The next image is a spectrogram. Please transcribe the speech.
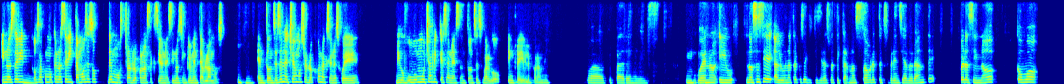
y no se, o sea, como que nos evitamos eso de mostrarlo con las acciones, sino simplemente hablamos. Entonces el hecho de mostrarlo con acciones fue, digo, hubo mucha riqueza en eso, entonces fue algo increíble para mí. Wow, qué padre, Neris. Bueno, y no sé si hay alguna otra cosa que quisieras platicarnos sobre tu experiencia durante, pero si no, ¿cómo,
